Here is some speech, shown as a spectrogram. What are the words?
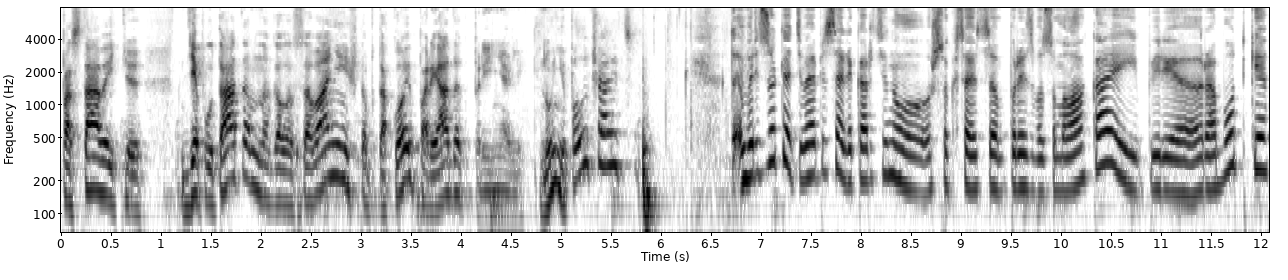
поставить депутатам на голосование, чтобы такой порядок приняли. Ну, не получается. В результате вы описали картину, что касается производства молока и переработки.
